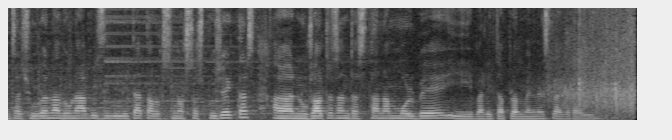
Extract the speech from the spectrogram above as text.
ens ajuden a donar visibilitat als nostres projectes. A nosaltres ens estan molt bé i veritablement és d'agrair.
